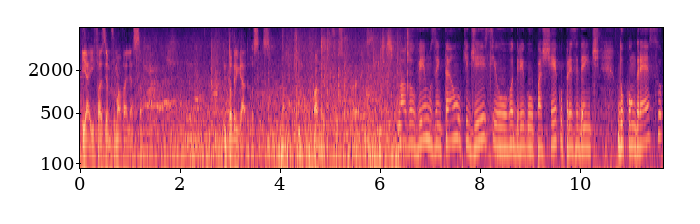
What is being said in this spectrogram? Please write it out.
e aí fazemos uma avaliação. Muito obrigado a vocês. Boa noite, professor. Parabéns. Nós ouvimos então o que disse o Rodrigo Pacheco, presidente do Congresso.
